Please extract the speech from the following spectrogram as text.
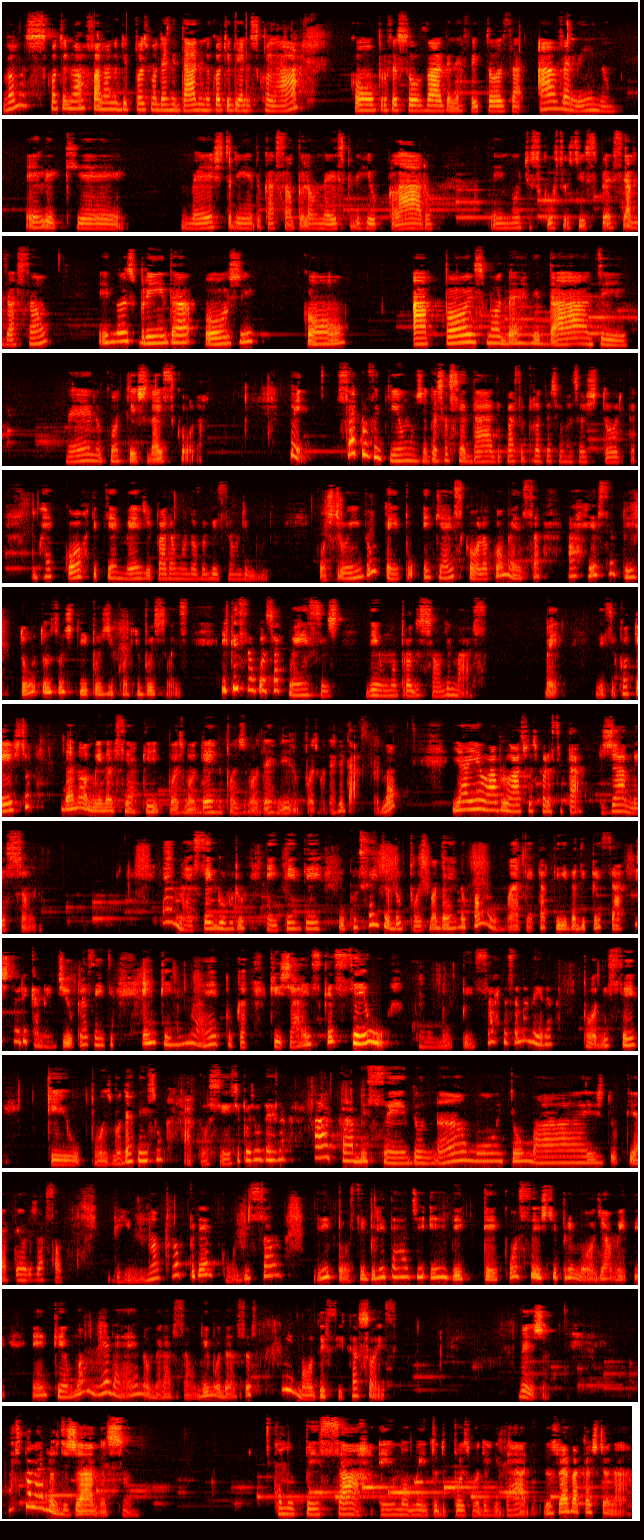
Vamos continuar falando de pós-modernidade no cotidiano escolar com o professor Wagner Feitosa Avelino, ele que é mestre em educação pela Unesp de Rio Claro, tem muitos cursos de especialização e nos brinda hoje com a pós-modernidade né, no contexto da escola. Bem, século XXI, gente, a sociedade passa por uma transformação histórica, um recorte que emerge para uma nova visão de mundo, construindo um tempo em que a escola começa a receber todos os tipos de contribuições e que são consequências de uma produção de massa. Bem, nesse contexto, denomina-se aqui pós-moderno, pós-modernismo, pós-modernidade, tá bom? E aí eu abro aspas para citar Jameson. É mais seguro entender o conceito do pós-moderno como uma tentativa de pensar historicamente o presente em que uma época que já esqueceu como pensar dessa maneira pode ser que o pós-modernismo, a consciência pós-moderna, acabe sendo não muito mais do que a teorização de uma própria condição de possibilidade e de que consiste primordialmente em que uma mera enumeração de mudanças e modificações. Veja, as palavras de Jameson como pensar em um momento de pós-modernidade nos leva a questionar:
